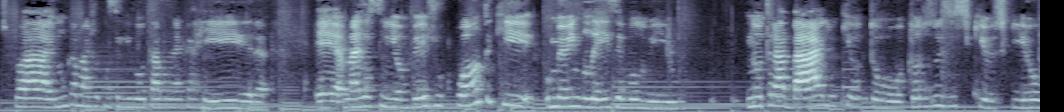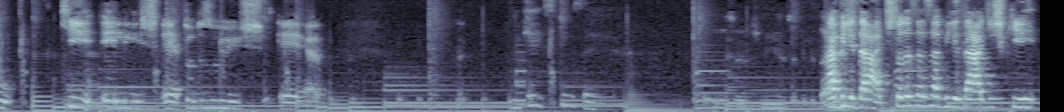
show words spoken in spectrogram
tipo, ah, eu nunca mais vou conseguir voltar para minha carreira. É, mas assim, eu vejo o quanto que o meu inglês evoluiu no trabalho que eu tô, todos os skills que eu, que eles, é, todos os, é, que é skills? É? Habilidades. habilidades, todas as habilidades que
